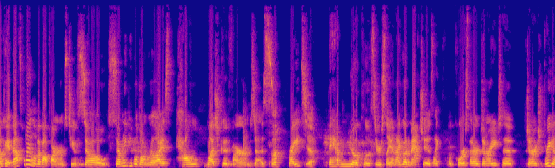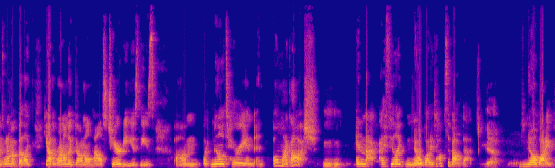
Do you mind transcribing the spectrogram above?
Okay, that's what I love about firearms too. So, so many people don't realize how much good firearms does, Huh. right? Yeah. They have no clue, seriously. And I go to matches, like, of course, that are generated to Generation 3 guns, one of them, but like, yeah, the Ronald McDonald House, charities, these, um, like military, and, and oh my gosh. hmm And I, I feel like nobody talks about that. yeah. Nobody.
